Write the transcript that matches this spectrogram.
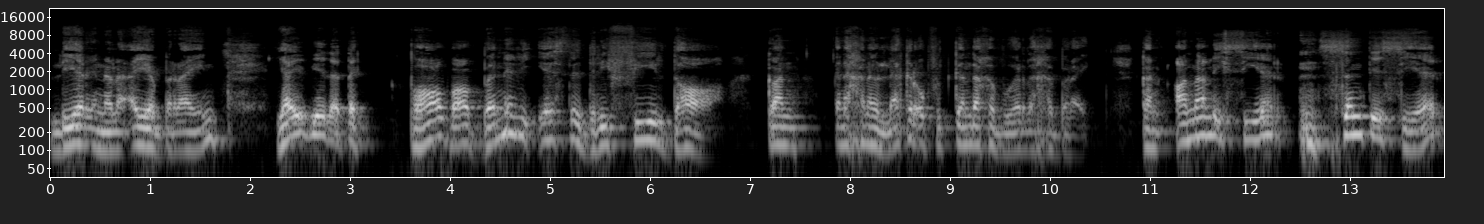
leer in hulle eie brein. Jy weet dat 'n baba binne die eerste 3 4 dae kan en ek gaan nou lekker opvoedkundige woorde gebruik kan analiseer, sinteseer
